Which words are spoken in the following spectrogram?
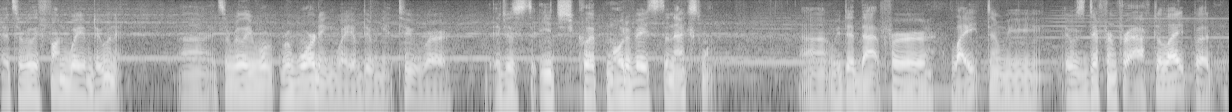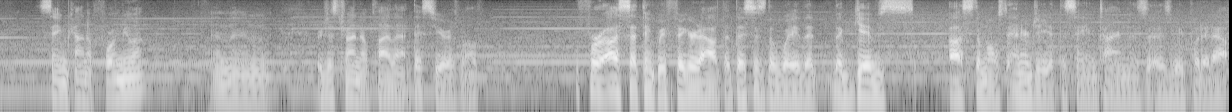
it's a really fun way of doing it. Uh, it's a really re- rewarding way of doing it too, where it just each clip motivates the next one. Uh, we did that for light, and we it was different for afterlight, but same kind of formula. And then we're just trying to apply that this year as well. For us, I think we figured out that this is the way that, that gives us the most energy at the same time as, as we put it out.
